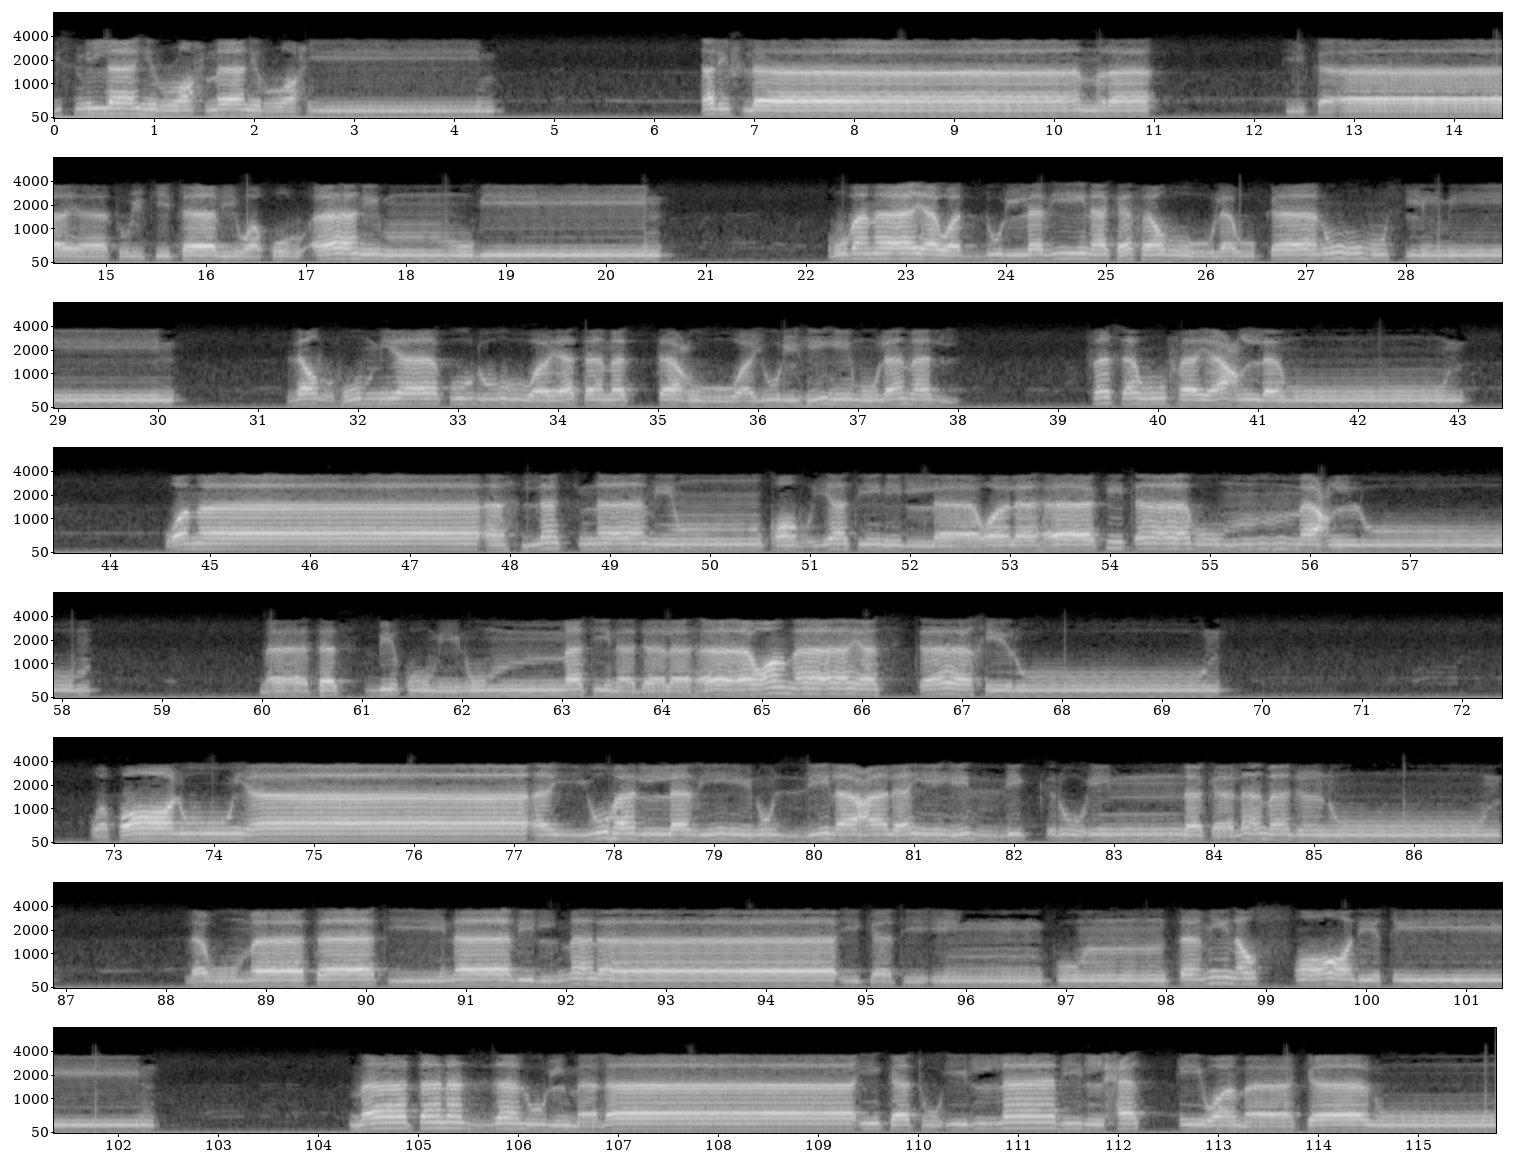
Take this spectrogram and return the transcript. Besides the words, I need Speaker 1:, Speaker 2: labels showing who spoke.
Speaker 1: بسم الله الرحمن الرحيم. ألف لامر تلك آيات الكتاب وقرآن مبين. ربما يود الذين كفروا لو كانوا مسلمين. ذرهم ياكلوا ويتمتعوا ويلههم لمل فسوف يعلمون وما أهلكنا من قرية إلا ولها كتاب معلوم ما تسبق من أمة نجلها وما يستاخرون وقالوا يا أيها الذي نزل عليه الذكر إنك لمجنون لو ما تاتينا بالملائكة إن كنت من الصادقين ما تنزل الملائكة إلا بالحق وما كانوا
